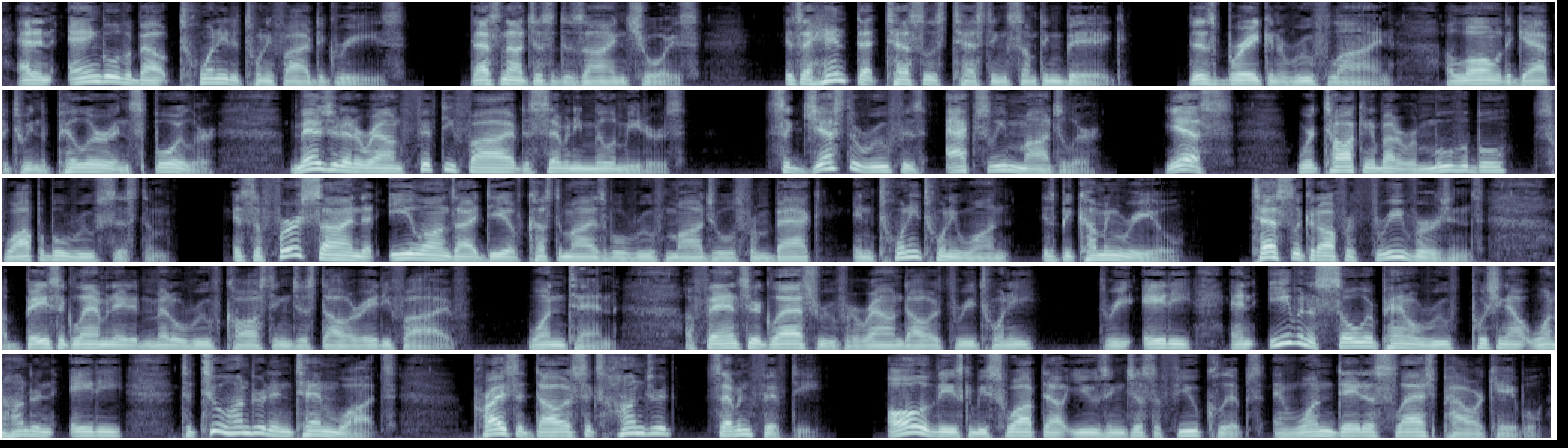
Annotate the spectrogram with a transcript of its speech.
at an angle of about 20 to 25 degrees. That's not just a design choice. It's a hint that Tesla's testing something big. This break in the roof line, along with the gap between the pillar and spoiler, measured at around 55 to 70 millimeters, suggests the roof is actually modular. Yes, we're talking about a removable, swappable roof system. It's the first sign that Elon's idea of customizable roof modules from back in 2021 is becoming real. Tesla could offer three versions a basic laminated metal roof costing just $1.85, 110 a fancier glass roof at around $320, 380 and even a solar panel roof pushing out 180 to 210 watts, priced at $600, 750 All of these can be swapped out using just a few clips and one data slash power cable,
